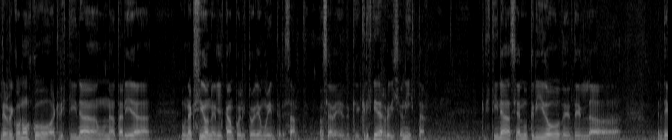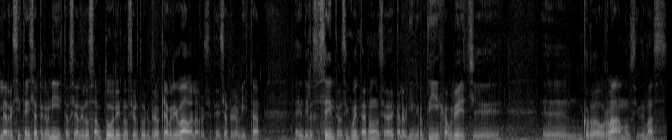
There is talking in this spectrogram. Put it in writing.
le reconozco a Cristina una tarea, una acción en el campo de la historia muy interesante. O sea, que Cristina es revisionista. Cristina se ha nutrido de la de la resistencia peronista, o sea, de los autores, ¿no es cierto?, de lo que abrevaba la resistencia peronista eh, de los 60, los 50, ¿no? O sea, Scalabrini, Ortiz, Jaureche, eh, Ramos y demás.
